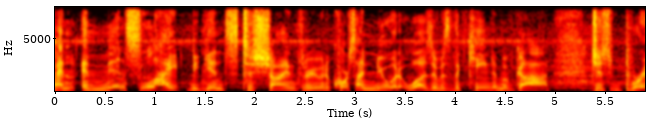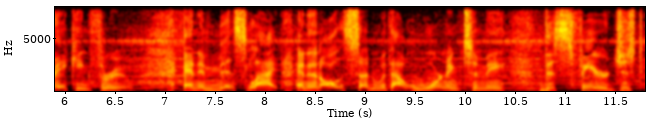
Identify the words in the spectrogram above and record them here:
and immense light begins to shine through. And of course, I knew what it was. It was the kingdom of God just breaking through. And immense light. And then all of a sudden, without warning to me, this sphere just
